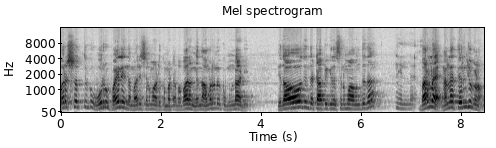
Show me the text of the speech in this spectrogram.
வருஷத்துக்கு ஒரு பயல இந்த மாதிரி சினிமா எடுக்க மாட்டேன். இப்போ பாருங்கள் இந்த அமரனுக்கு முன்னாடி ஏதாவது இந்த டாப்பிக்கில் சினிமா வந்ததா? இல்லை. வரல நல்லா தெரிஞ்சுக்கணும்.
